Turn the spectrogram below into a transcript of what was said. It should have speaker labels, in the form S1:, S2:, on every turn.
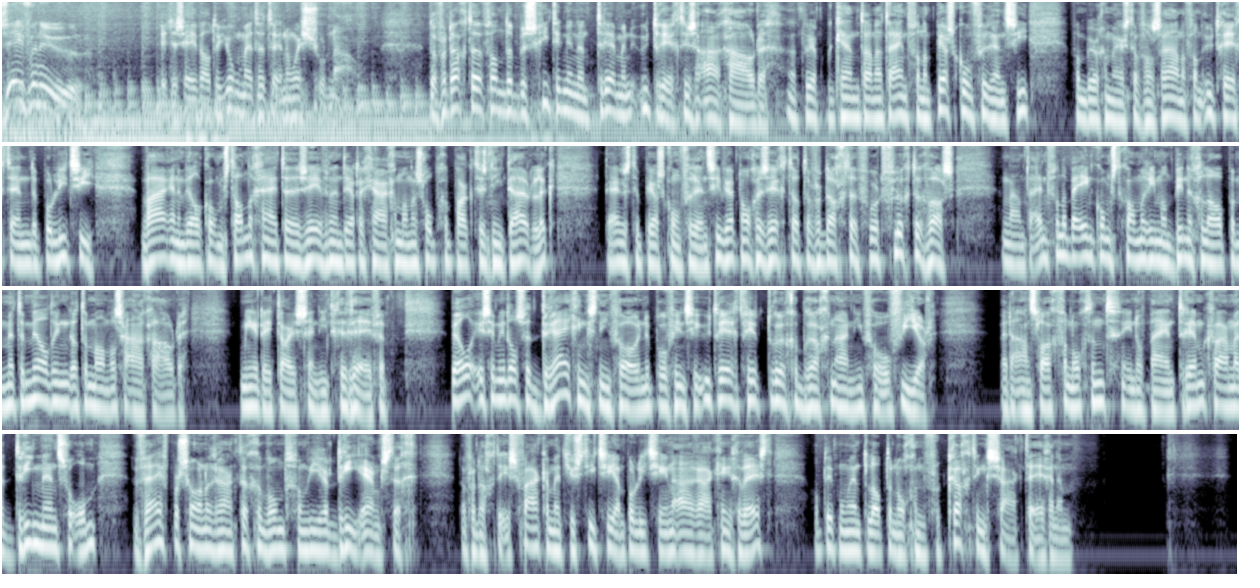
S1: 7 uur.
S2: Dit is Ewout de Jong met het NOS-journaal. De verdachte van de beschieting in een tram in Utrecht is aangehouden. Dat werd bekend aan het eind van een persconferentie... van burgemeester Van Zanen van Utrecht en de politie. Waar en in welke omstandigheid de 37-jarige man is opgepakt is niet duidelijk. Tijdens de persconferentie werd nog gezegd dat de verdachte voortvluchtig was. En aan het eind van de bijeenkomst kwam er iemand binnengelopen... met de melding dat de man was aangehouden. Meer details zijn niet gegeven. Wel is inmiddels het dreigingsniveau in de provincie Utrecht weer teruggebracht naar niveau 4. Bij de aanslag vanochtend in of bij een tram kwamen drie mensen om. Vijf personen raakten gewond, van wie er drie ernstig. De verdachte is vaker met justitie en politie in aanraking geweest. Op dit moment loopt er nog een verkrachtingszaak tegen hem.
